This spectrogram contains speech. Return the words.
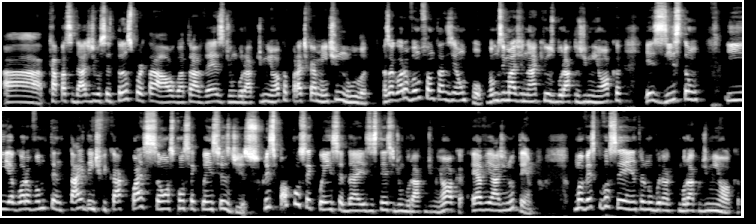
a capacidade de você transportar algo através de um buraco de minhoca praticamente nula. Mas agora vamos fantasiar um pouco. Vamos imaginar que os buracos de minhoca minhoca existam e agora vamos tentar identificar quais são as consequências disso. A principal consequência da existência de um buraco de minhoca é a viagem no tempo. Uma vez que você entra no buraco de minhoca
